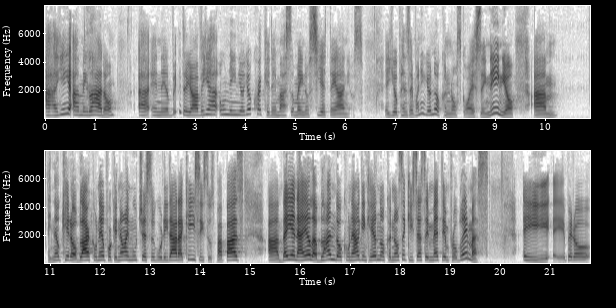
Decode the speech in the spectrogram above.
allí a mi lado, ah, en el vidrio, había un niño, yo creo que de más o menos siete años. Y yo pensé, bueno, yo no conozco a ese niño. Y no quiero hablar con él porque no hay mucha seguridad aquí. Si sus papás uh, ven a él hablando con alguien que él no conoce, quizás se mete en problemas. Y, pero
